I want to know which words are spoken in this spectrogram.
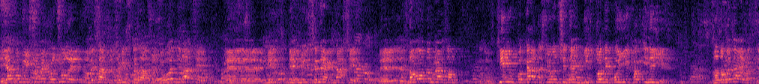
Я думаю, що ви почули, Олександр, що він сказав, що сьогодні наші е, е, міліціонери, наші е, з народом разом в Київ поки на сьогоднішній день ніхто не поїхав і не їде. Задовольняє вас це?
